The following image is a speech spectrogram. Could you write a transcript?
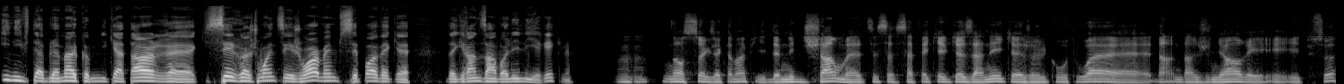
inévitablement, un communicateur euh, qui sait rejoindre ses joueurs, même si ce n'est pas avec euh, de grandes envolées lyriques. Mm-hmm. Non, c'est ça exactement. Puis Dominique Ducharme, euh, ça, ça fait quelques années que je le côtoie dans, le junior et, tout ça.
